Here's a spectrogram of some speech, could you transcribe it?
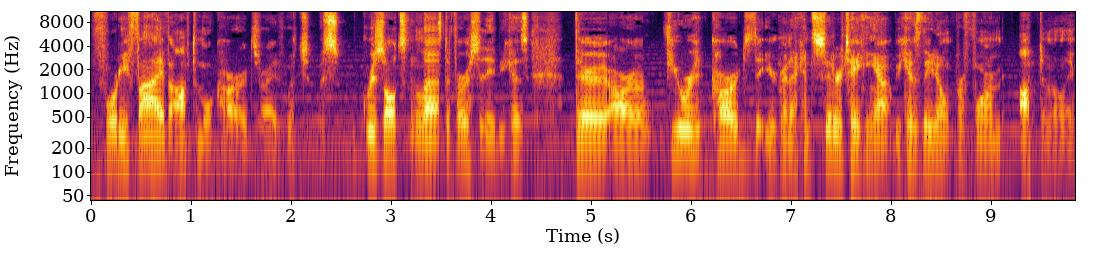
45 optimal cards, right? Which results in less diversity because there are fewer cards that you're going to consider taking out because they don't perform optimally.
